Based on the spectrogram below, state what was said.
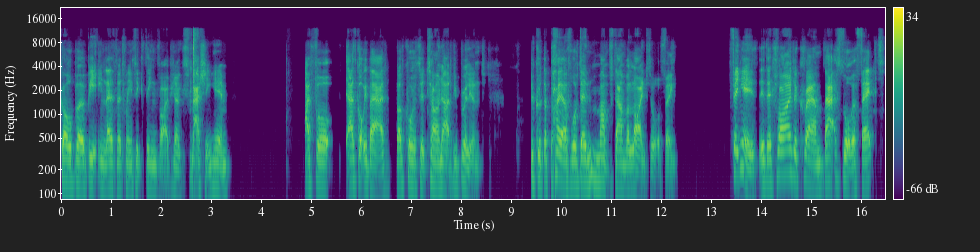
Goldberg beating Lesnar 2016 vibes. You know, smashing him. I thought that's got to be bad, but of course it turned out to be brilliant because the payoff was then months down the line, sort of thing. Thing is, is they're trying to cram that sort of effect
